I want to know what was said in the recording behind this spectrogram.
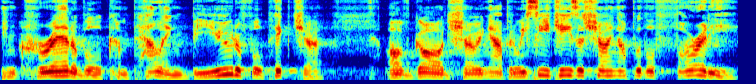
incredible, compelling, beautiful picture of God showing up. And we see Jesus showing up with authority.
